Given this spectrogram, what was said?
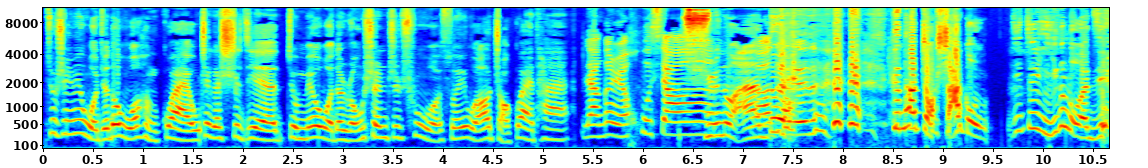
就是因为我觉得我很怪，这个世界就没有我的容身之处，所以我要找怪胎，两个人互相取暖。对对对，跟他找傻狗。这一个逻辑，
